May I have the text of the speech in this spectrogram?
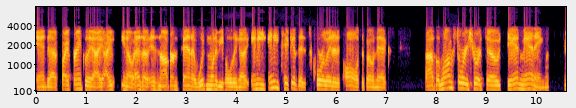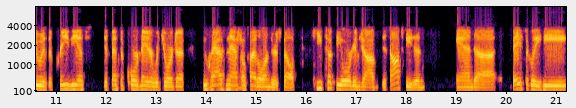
And uh, quite frankly, I, I, you know, as, a, as an Auburn fan, I wouldn't want to be holding a, any any ticket that's correlated at all to Bo Nix. Uh, but long story short, so Dan Lanning, who is the previous defensive coordinator with Georgia, who has national title under his belt, he took the Oregon job this offseason, and uh, basically he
